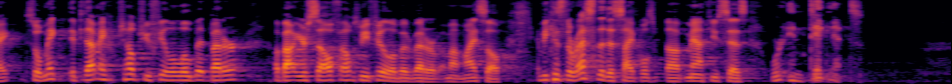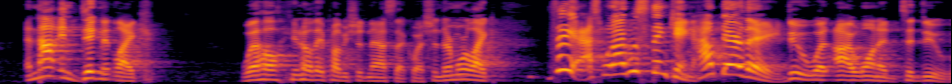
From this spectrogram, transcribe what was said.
right? So make, if that makes, helps you feel a little bit better about yourself, helps me feel a little bit better about myself. And because the rest of the disciples, uh, Matthew says, were indignant. And not indignant like, well, you know, they probably shouldn't ask that question. They're more like, they asked what I was thinking. How dare they do what I wanted to do?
